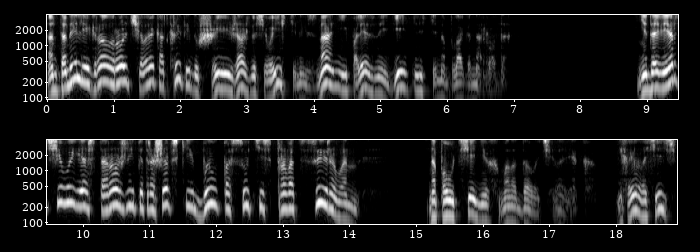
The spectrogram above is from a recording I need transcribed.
Антонелли играл роль человека открытой души, жаждущего истинных знаний и полезной деятельности на благо народа. Недоверчивый и осторожный Петрашевский был, по сути, спровоцирован на поучениях молодого человека. Михаил Васильевич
